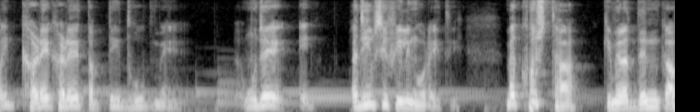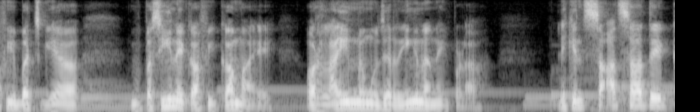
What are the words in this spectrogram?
वही खड़े खड़े तपती धूप में मुझे एक अजीब सी फीलिंग हो रही थी। मैं खुश था कि मेरा दिन काफ़ी बच गया, पसीने काफ़ी कम आए और लाइन में मुझे रेंगना नहीं पड़ा। लेकिन साथ साथ एक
